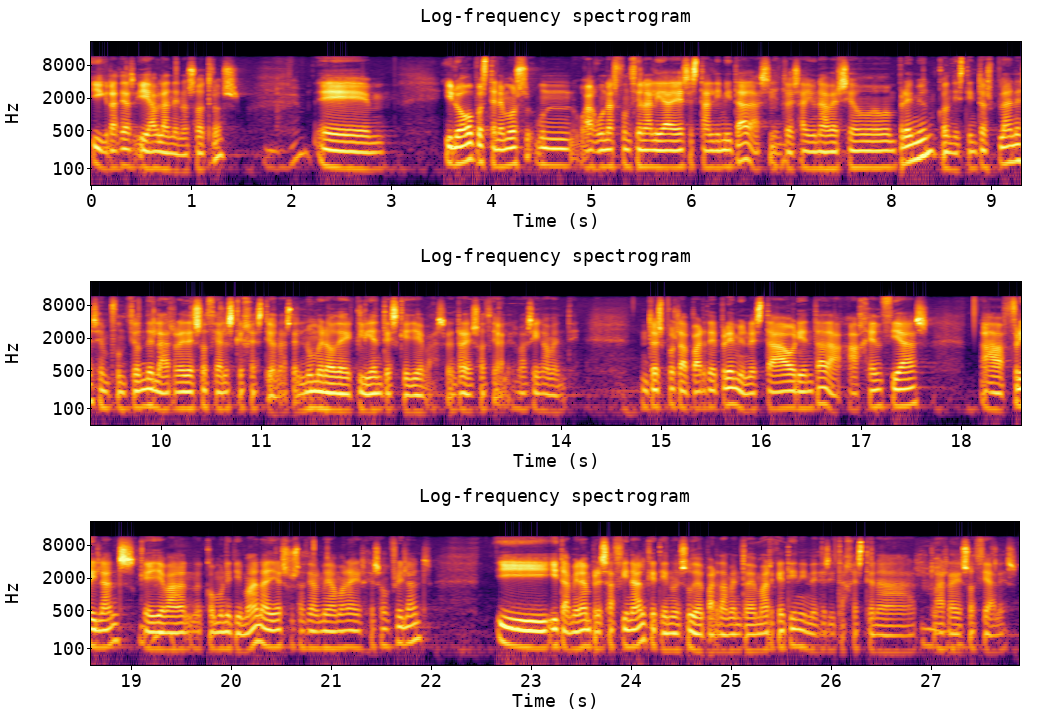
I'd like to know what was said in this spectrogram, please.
y gracias y hablan de nosotros. Eh, y luego pues tenemos un- algunas funcionalidades están limitadas. Y entonces hay una versión premium con distintos planes en función de las redes sociales que gestionas, del número de clientes que llevas en redes sociales, básicamente. Entonces pues la parte premium está orientada a agencias, a freelance que llevan community managers o social media managers que son freelance y, y también a empresa final que tiene su departamento de marketing y necesita gestionar las redes sociales.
